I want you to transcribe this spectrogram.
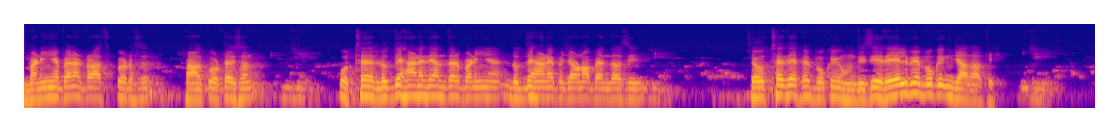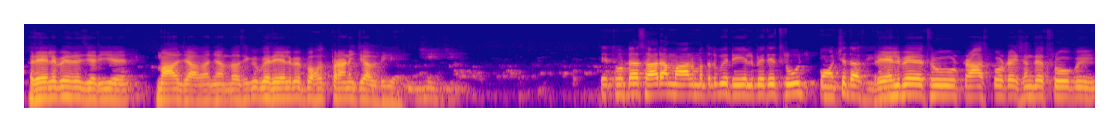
ਬਣੀ ਹੈ ਪਹਿਲਾਂ ਟਰਾਂਸਪੋਰਟ ਟਰਾਂਸਪੋਰਟੇਸ਼ਨ ਉੱਥੇ ਲੁਧਿਆਣੇ ਦੇ ਅੰਦਰ ਬਣੀ ਹੈ ਲੁਧਿਆਣੇ ਪਹੁੰਚਾਉਣਾ ਪੈਂਦਾ ਸੀ। ਤੇ ਉੱਥੇ ਤੇ ਫਿਰ ਬੁਕਿੰਗ ਹੁੰਦੀ ਸੀ। ਰੇਲਵੇ ਬੁਕਿੰਗ ਜ਼ਿਆਦਾ ਸੀ। ਜੀ। ਰੇਲਵੇ ਦੇ ਜ਼ਰੀਏ ਮਾਲ ਜ਼ਿਆਦਾ ਜਾਂਦਾ ਸੀ ਕਿਉਂਕਿ ਰੇਲਵੇ ਬਹੁਤ ਪੁਰਾਣੀ ਚੱਲਦੀ ਹੈ ਜੀ ਜੀ। ਤੇ ਤੁਹਾਡਾ ਸਾਰਾ ਮਾਲ ਮਤਲਬ ਕਿ ਰੇਲਵੇ ਦੇ ਥਰੂ ਪਹੁੰਚਦਾ ਸੀ। ਰੇਲਵੇ ਦੇ ਥਰੂ ਟਰਾਂਸਪੋਰਟੇਸ਼ਨ ਦੇ ਥਰੂ ਵੀ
